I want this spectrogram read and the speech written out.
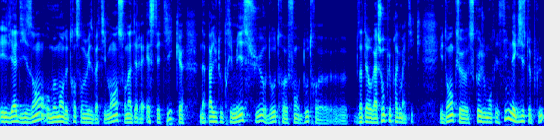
Et il y a dix ans, au moment de transformer ce bâtiment, son intérêt esthétique n'a pas du tout primé sur d'autres euh, interrogations plus pragmatiques. Et donc, euh, ce que je vous montre ici n'existe plus.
